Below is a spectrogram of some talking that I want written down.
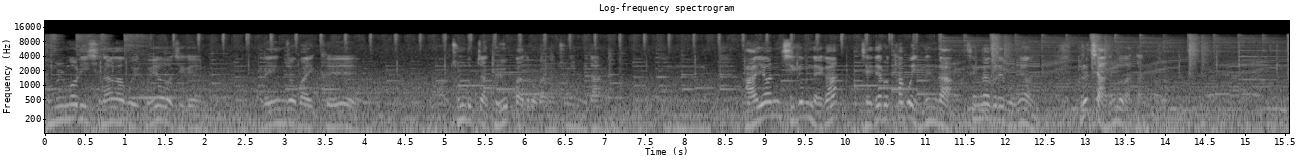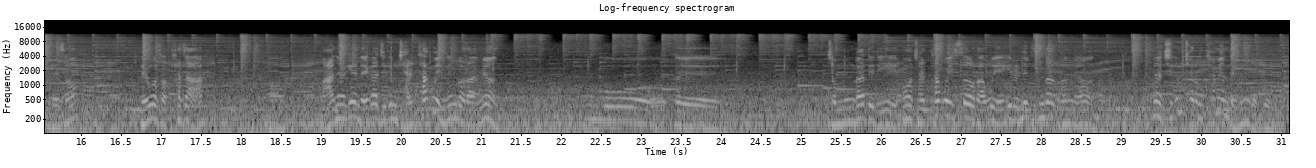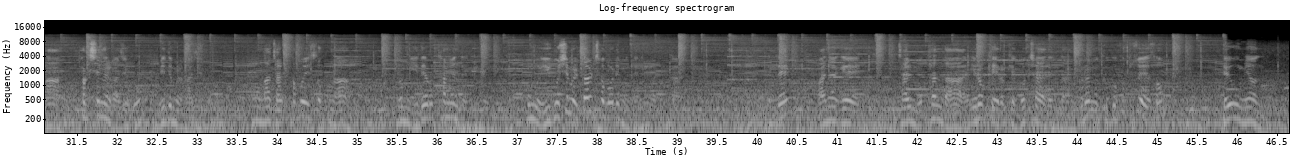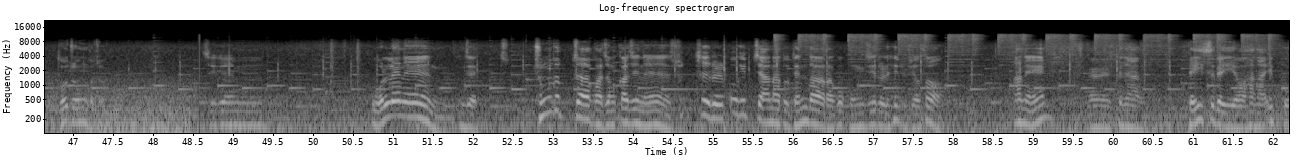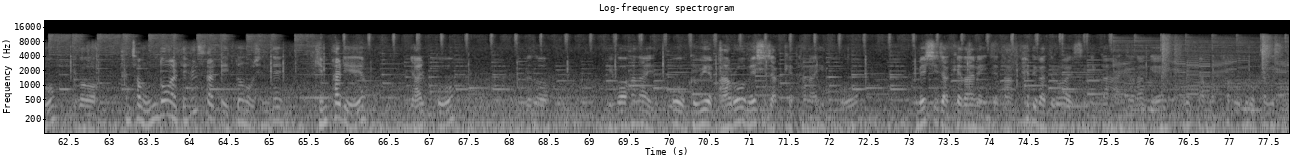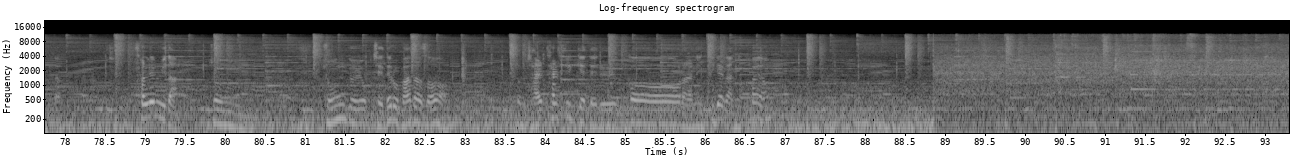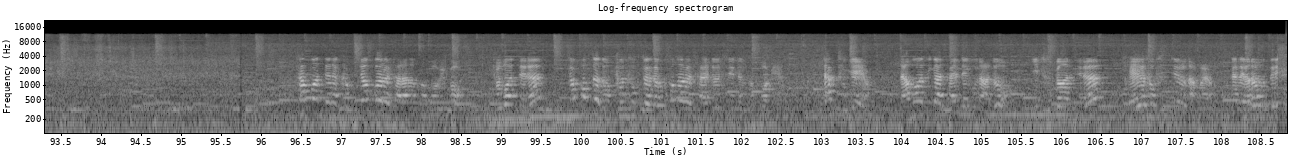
두물머리 지나가고 있고요. 지금 레인저 바이크 어, 중급자 교육받으러 가는 중입니다. 음, 과연 지금 내가 제대로 타고 있는가 생각을 해보면 그렇지 않은 것 같다는 거죠. 그래서 배워서 타자. 어, 만약에 내가 지금 잘 타고 있는 거라면 뭐그 전문가들이 어 잘 타고 있어 라고 얘기를 해준다 그러면 그냥 지금처럼 타면 되는 거고 아 확신을 가지고 믿음을 가지고 어 나 잘 타고 있었구나. 그럼 이대로 타면 되는 거고. 그럼 의구심을 떨쳐버리면 되는 거니까. 근데 만약에 잘 못한다 이렇게 이렇게 고쳐야 된다 그러면 그거 흡수해서 배우면 더 좋은 거죠. 지금 원래는 이제 중급자 과정까지는 수트를 꼭 입지 않아도 된다라고 공지를 해주셔서 안에 에, 그냥 base layer 하나 입고 이거 한참 운동할 때 헬스할 때 입던 옷인데 긴 팔이에요. 얇고. 그래서 이거 하나 입고 그 위에 바로 mesh 자켓 하나 입고. mesh 자켓 안에 이제 다 패드가 들어가 있으니까 안전하게 그렇게 한번 타보도록 하겠습니다. 설렙니다. 좀 좋은 교육 제대로 받아서 좀 잘 탈 수 있게 될 거라는 기대감이 커요 첫 번째는 급정거를 잘하는 방법이고 두 번째는 조금 더 높은 속도에서 코너를 잘 돌 수 있는 방법이에요. 딱 두 개예요. 나머지가 잘 되고 나도 이 두 가지는 계속 숙제로 남아요. 그래서 여러분들이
